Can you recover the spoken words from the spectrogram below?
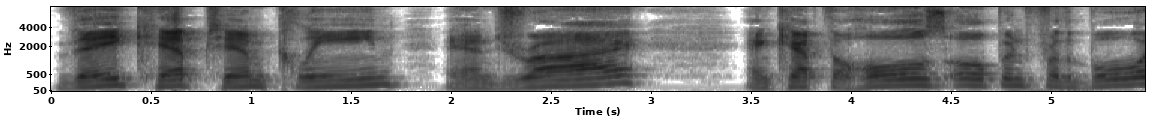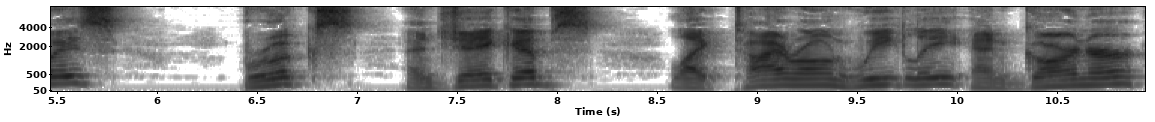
They kept him clean and dry and kept the holes open for the boys, Brooks and Jacobs, like Tyrone Wheatley and Garner,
